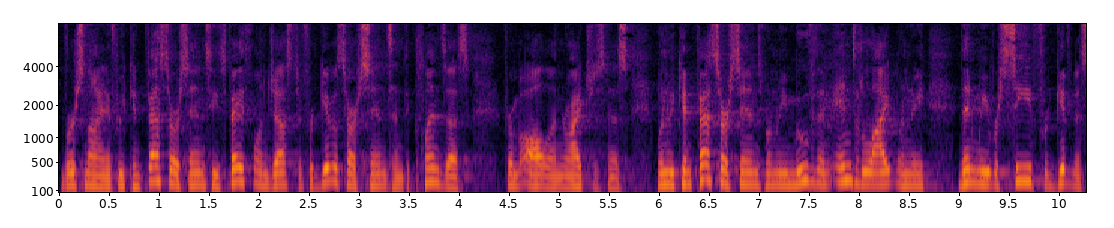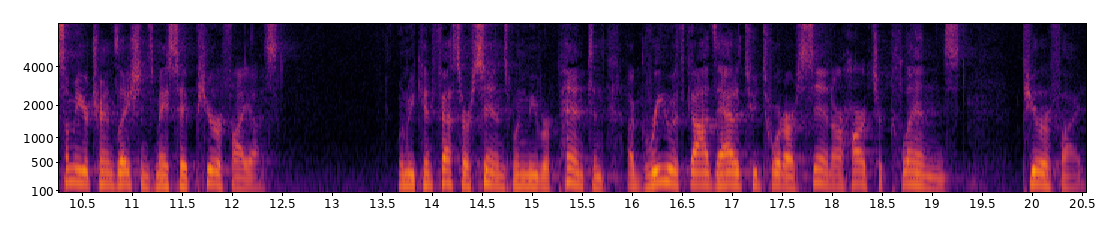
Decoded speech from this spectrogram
Verse 9 If we confess our sins, he's faithful and just to forgive us our sins and to cleanse us from all unrighteousness. When we confess our sins, when we move them into the light, when we, then we receive forgiveness. Some of your translations may say, purify us. When we confess our sins, when we repent and agree with God's attitude toward our sin, our hearts are cleansed, purified.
